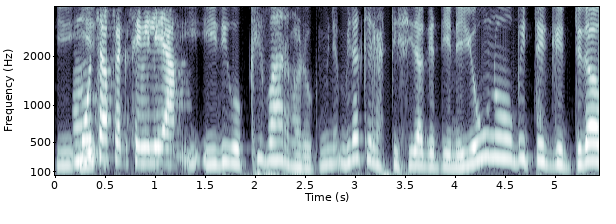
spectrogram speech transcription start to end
Y, mucha flexibilidad. Y, digo, qué bárbaro, mira, qué elasticidad que tiene. Y uno, viste, que te da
